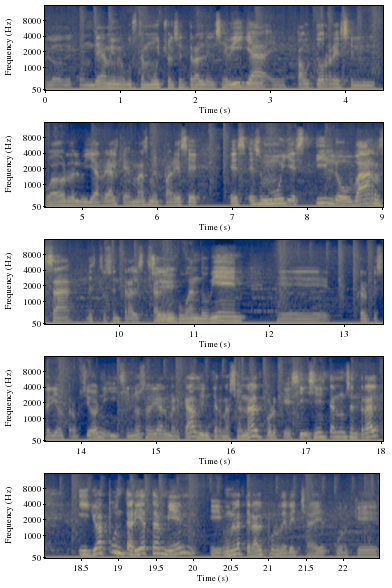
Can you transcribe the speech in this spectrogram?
lo de Condé a mí me gusta mucho, el central del Sevilla, eh, Pau Torres, el jugador del Villarreal, que además me parece es, es muy estilo Barça, de estos centrales que salen jugando bien. Eh, creo que sería otra opción. Y si no, saldría al mercado internacional, porque sí, sí necesitan un central. Y yo apuntaría también eh, un lateral por derecha, ¿eh? porque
